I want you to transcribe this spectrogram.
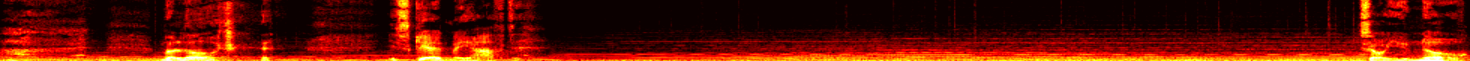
My lord, you scared me after. So you know.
